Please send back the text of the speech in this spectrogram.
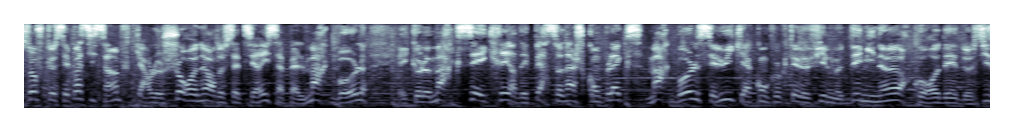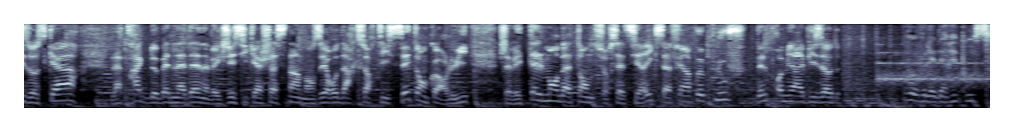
Sauf que c'est pas si simple car le showrunner de cette série s'appelle Mark Ball et que le Mark sait écrire des personnages complexes. Mark Ball, c'est lui qui a concocté le film Des mineurs, couronné de 6 Oscars. La traque de Ben Laden avec Jessica Chastain dans Zero Dark Sortie, c'est encore lui. J'avais tellement d'attentes sur cette série que ça fait un peu plouf dès le premier épisode. Vous voulez des réponses?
